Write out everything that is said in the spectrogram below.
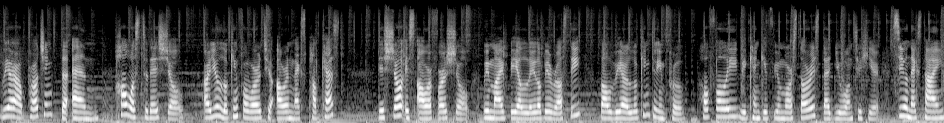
We are approaching the end. How was today's show? Are you looking forward to our next podcast? This show is our first show. We might be a little bit rusty, but we are looking to improve. Hopefully, we can give you more stories that you want to hear. See you next time.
